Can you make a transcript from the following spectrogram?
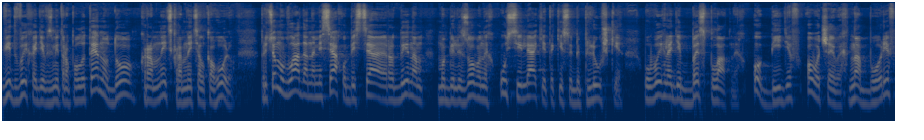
від виходів з метрополітену до крамниць, крамниць алкоголю. При цьому влада на місцях обіцяє родинам мобілізованих усілякі такі собі плюшки у вигляді безплатних обідів, овочевих наборів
